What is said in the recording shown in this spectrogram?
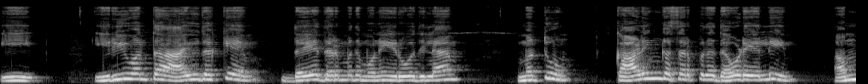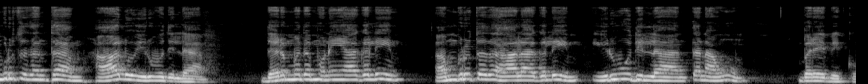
ಈ ಇರಿಯುವಂಥ ಆಯುಧಕ್ಕೆ ದಯಧರ್ಮದ ಮೊನೆ ಇರುವುದಿಲ್ಲ. ಮತ್ತು ಕಾಳಿಂಗ ಸರ್ಪದ ದವಡೆಯಲ್ಲಿ ಅಮೃತದಂಥ ಹಾಲು ಇರುವುದಿಲ್ಲ. ಧರ್ಮದ ಮೊನೆಯಾಗಲಿ, ಅಮೃತದ ಹಾಲಾಗಲಿ ಇರುವುದಿಲ್ಲ ಅಂತ ನಾವು ಬರೆಯಬೇಕು.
